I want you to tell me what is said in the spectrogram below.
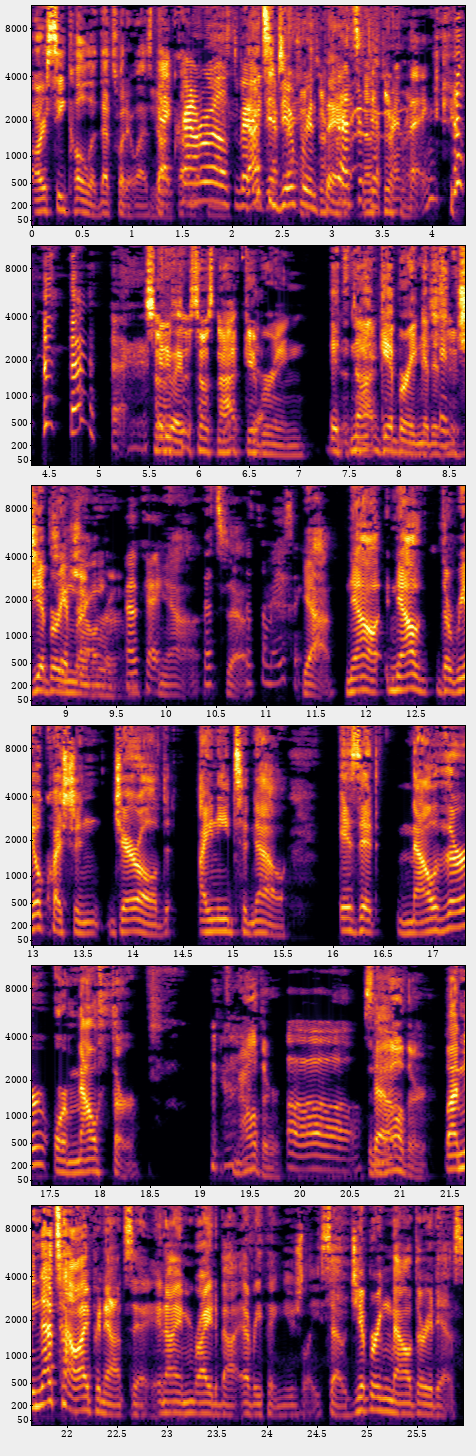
RC Cola. That's what it was. Yeah, not Crown Royal is very That's a different. different thing. That's a That's different, different. thing. So, Anyway. so it's not gibbering. It's not gibbering, it is It's gibbering. gibbering. murmur. Okay. Yeah. That's so, that's amazing. yeah. Now, now the real question, Gerald, I need to know, is it mouther or mouther? Mouther. Oh. It's So- Mouther. Well, I mean, that's how I pronounce it, and I'm right about everything usually. So gibbering mouther it is.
